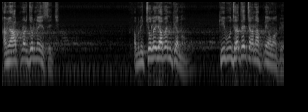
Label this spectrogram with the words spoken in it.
আমি আপনার জন্য এসেছি। আপনি চলে যাবেন কেন? কি বুঝাতে চান আপনি আমাকে?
